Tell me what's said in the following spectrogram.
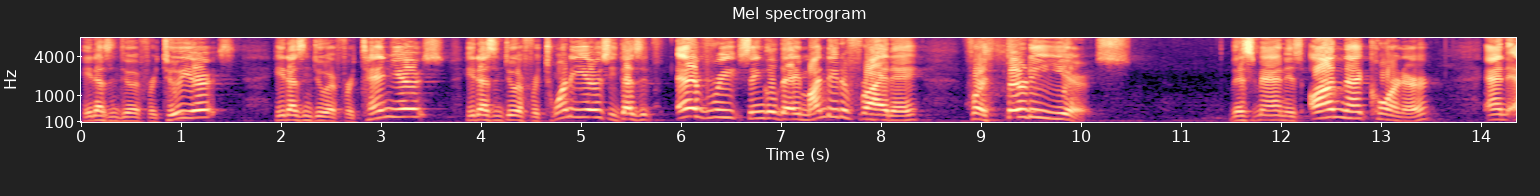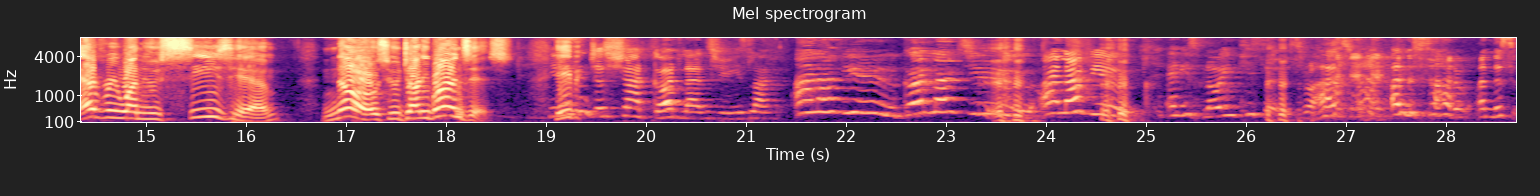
he doesn't do it for two years, he doesn't do it for 10 years, he doesn't do it for 20 years. He does it every single day, Monday to Friday, For 30 years, this man is on that corner, and everyone who sees him knows who Johnny Barnes is. He, he doesn't just shout, God loves you. He's like, I love you. God loves you. I love you. And he's blowing kisses, right? on the side of, on this,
